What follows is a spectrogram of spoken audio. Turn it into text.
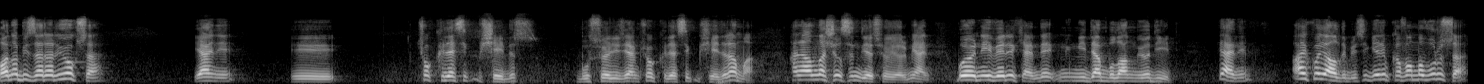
Bana bir zararı yoksa yani e, çok klasik bir şeydir. Bu söyleyeceğim çok klasik bir şeydir ama hani anlaşılsın diye söylüyorum. Yani bu örneği verirken de mi- midem bulanmıyor değil. Yani alkol aldı birisi gelip kafama vurursa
